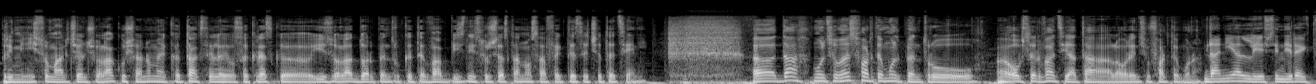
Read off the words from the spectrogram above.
prim-ministru Marcel Ciolacu și anume că taxele o să crească izolat doar pentru câteva business-uri și asta nu o să afecteze cetățenii. Uh, da, mulțumesc foarte mult pentru uh, observația ta, Laurențiu, foarte bună. Daniel, ești în direct.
